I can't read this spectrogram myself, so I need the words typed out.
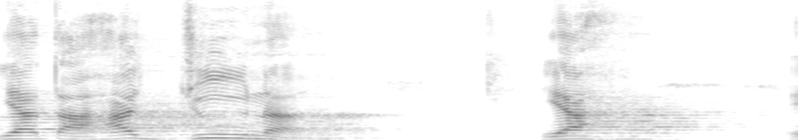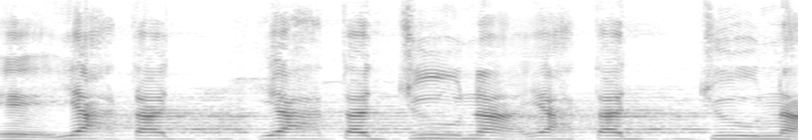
yatahajjuna. Yah eh yahtaj yahtajuna yahtajuna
